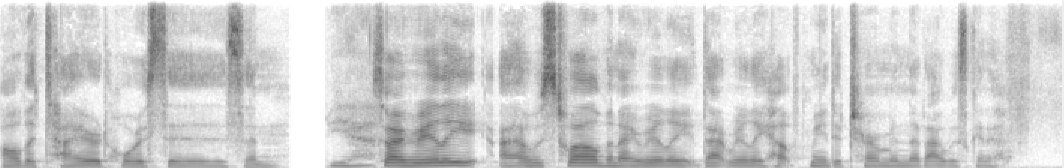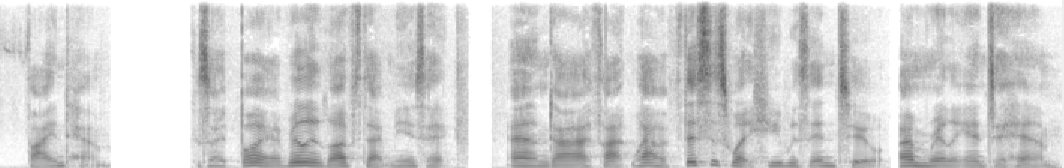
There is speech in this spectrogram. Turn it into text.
All the Tired Horses. And yeah. so I really, I was 12, and I really, that really helped me determine that I was going to find him. Because I, boy, I really loved that music. And uh, I thought, wow, if this is what he was into, I'm really into him.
